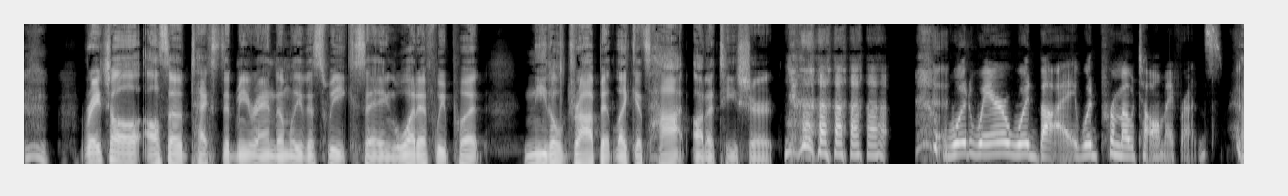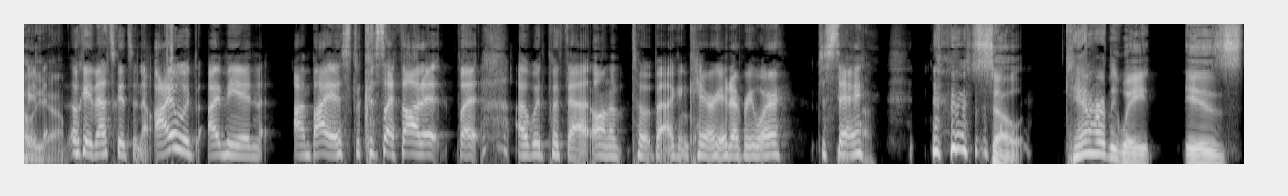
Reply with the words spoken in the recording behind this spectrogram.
Rachel also texted me randomly this week saying, "What if we put needle drop it like it's hot on a T-shirt?" would wear, would buy, would promote to all my friends. Hell Okay, yeah! Okay, that's good to know. I would. I mean, I'm biased because I thought it, but I would put that on a tote bag and carry it everywhere. Just say. Yeah. so, can't hardly wait is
